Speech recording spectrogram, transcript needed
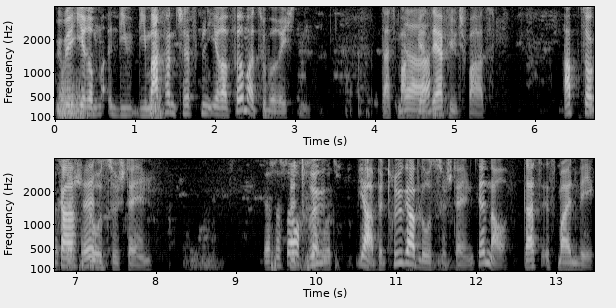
über ihre, die, die Machenschaften ihrer Firma zu berichten. Das macht Ja. mir sehr viel Spaß. Abzocker ja bloßzustellen. Das ist auch sehr Betrü gut. ja, Betrüger bloßzustellen. Genau, das ist mein Weg.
